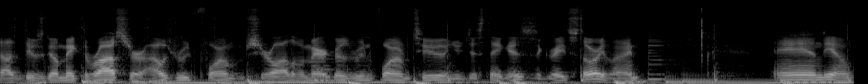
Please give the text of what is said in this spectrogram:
thought the dude was gonna make the roster. I was rooting for him. I'm sure all of America was rooting for him too. And you're just think this is a great storyline. And, you know,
